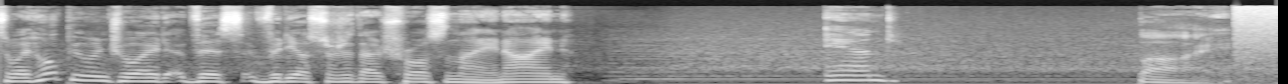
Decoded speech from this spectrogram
So I hope you enjoyed this video, search that Charles 99, and bye.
